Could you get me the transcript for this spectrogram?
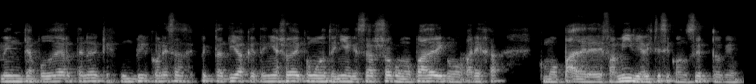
mente a poder tener que cumplir con esas expectativas que tenía yo de cómo tenía que ser yo como padre y como pareja, como padre de familia, ¿viste? Ese concepto que,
